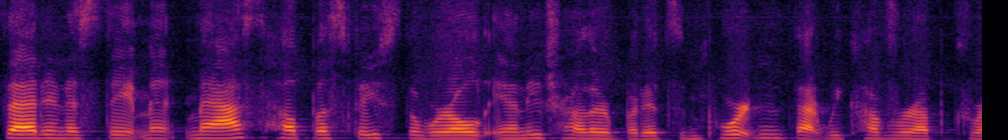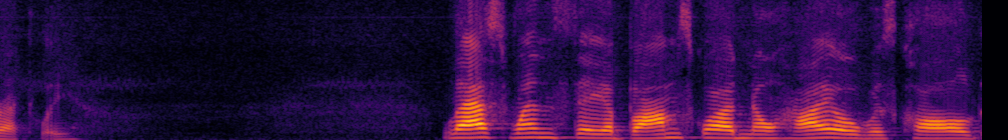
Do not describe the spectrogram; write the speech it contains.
said in a statement, masks help us face the world and each other, but it's important that we cover up correctly. Last Wednesday, a bomb squad in Ohio was called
